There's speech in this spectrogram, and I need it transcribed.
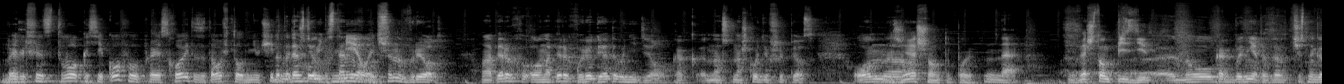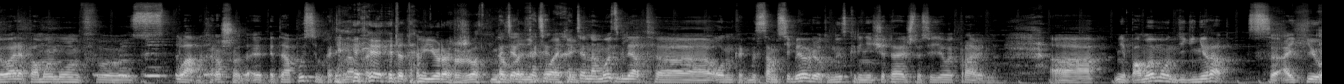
Большинство косяков его происходит из-за того, что он не Да учитывает подожди, он постоянно, он мелочь. постоянно врет. Он, во-первых, он, во-первых, врет, я этого не делал, как наш нашкодивший пес. Он, Ты э, знаешь, что он тупой. Да. Знаешь, что он пиздит. э, ну, как бы нет, это, честно говоря, по-моему, он... в- Ладно, хорошо, да, э, это опустим, хотя, на- Это там Юра ржет. хотя, хотя- хотя, на мой взгляд, он как бы сам себе врет, он искренне считает, что все делает правильно. А, Не, по-моему, он дегенерат с IQ,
